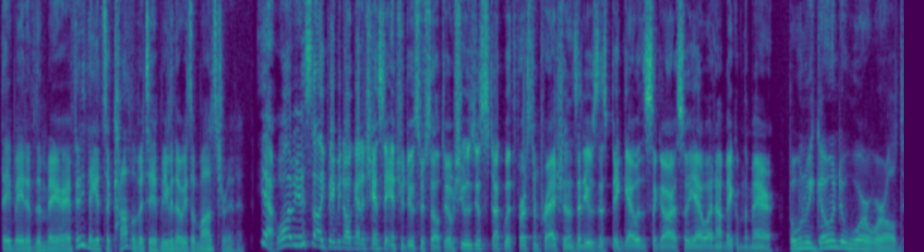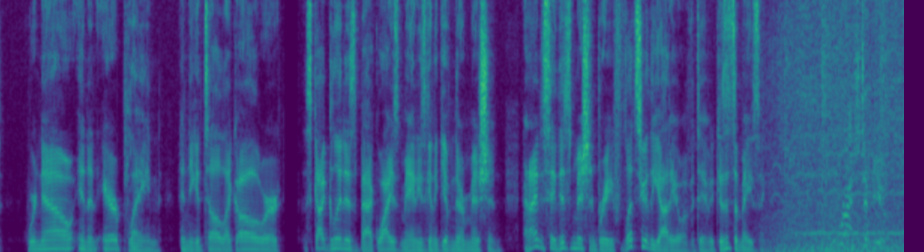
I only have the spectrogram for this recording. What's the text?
they made him the mayor. If anything, it's a compliment to him, even though he's a monster in it. Yeah, well, I mean, it's not like Baby Doll got a chance to introduce herself to him. She was just stuck with first impressions, and he was this big guy with a cigar. So yeah, why not make him the mayor? But when we go into War World, we're now in an airplane, and you can tell, like, oh, we're Scott Glenn is back, wise man. He's going to give them their mission. And I had to say, this mission brief, let's hear the audio of it, David, because it's amazing. The rest of you,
